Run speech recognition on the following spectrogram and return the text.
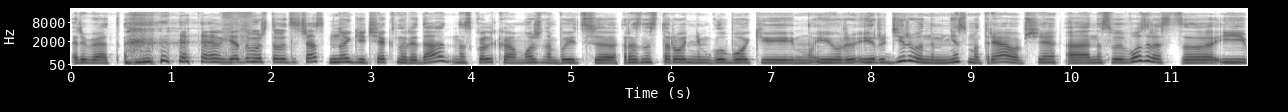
Ребят, я думаю, что вот сейчас многие чекнули, да, насколько можно быть э, разносторонним, глубоким и эрудированным, несмотря вообще э, на свой возраст. Э, и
